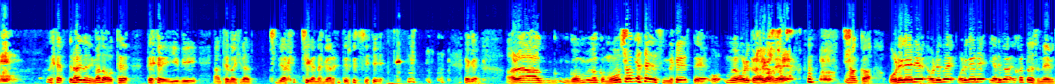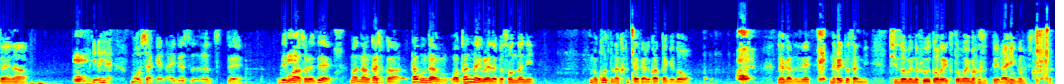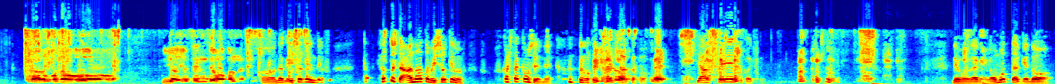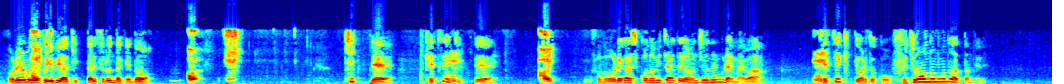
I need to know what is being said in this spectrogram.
ん。やってる間にまだお手、手、指、あ手のひら、血が血が流れてるし、だから、あら、ごめん、なんか申し訳ないですねって、おまあ俺からすればねなんか、俺がやれ、俺が、俺がやれ、やればよかったですね、みたいな。うん。いやいや、申し訳ないです、つって。で、まあ、それで、まあ、何箇所か、多分だ、わかんないぐらいだから、そんなに残ってなかったからよかったけど、はい。だからね、成田さんに血染めの封筒が行くと思いますって LINE をしてなるほど。いやいや、全然わかんないです。た。うん、だから一生懸命、ひょっとしたらあの後も一生懸命ふ吹かしたかもしれんね。俺帰った後も。ね。やっべーとか言って。でも、だから思ったけど、俺もよく指輪切ったりするんだけど、はい。血って、血液って、はい。その俺がこの道空いた40年ぐらい前は、うん。血液って割とこう、不浄のものだったんだよね。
